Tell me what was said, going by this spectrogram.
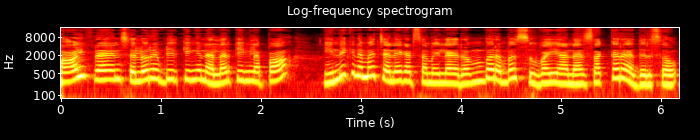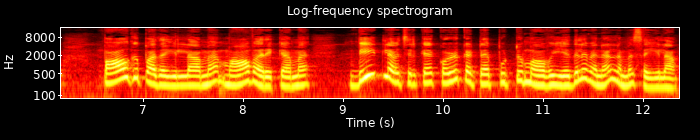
ஹாய் ஃப்ரெண்ட்ஸ் எல்லோரும் எப்படி இருக்கீங்க? நல்லா இருக்கீங்களாப்பா? இன்றைக்கி நம்ம சென்னைக்காட் சமையலில் ரொம்ப ரொம்ப சுவையான சக்கரை அதிரசம். பாகு பதம் இல்லாமல் மாவு அரைக்காமல் வீட்டில் வச்சுருக்க கொழுக்கட்டை புட்டு மாவு எதில் வேணாலும் நம்ம செய்யலாம்.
